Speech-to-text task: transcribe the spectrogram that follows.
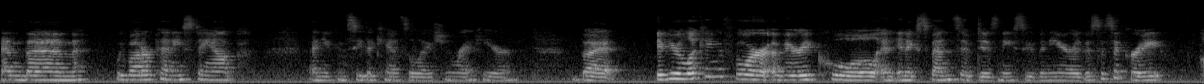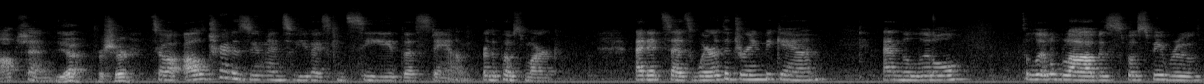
And then we bought our penny stamp, and you can see the cancellation right here. But if you're looking for a very cool and inexpensive Disney souvenir, this is a great option. Yeah, for sure. So I'll try to zoom in so you guys can see the stamp or the postmark. And it says where the dream began and the little the little blob is supposed to be Ruth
